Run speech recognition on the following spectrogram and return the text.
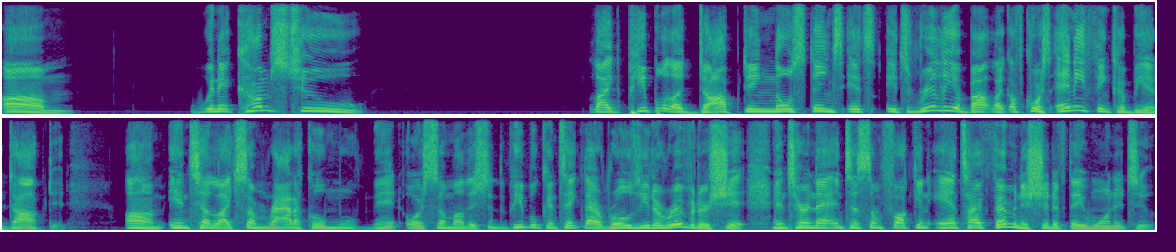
um, when it comes to like people adopting those things, it's it's really about like, of course, anything could be adopted. Um, into like some radical movement or some other shit. The people can take that Rosie the Riveter shit and turn that into some fucking anti-feminist shit if they wanted to.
